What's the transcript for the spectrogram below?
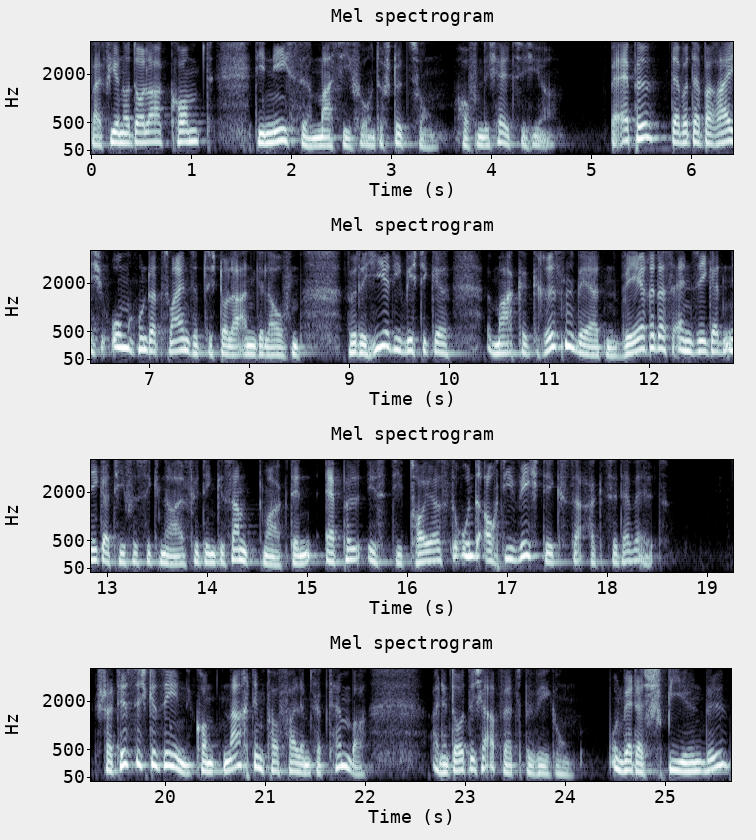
Bei 400 Dollar kommt die nächste massive Unterstützung. Hoffentlich hält sie hier. Bei Apple, da wird der Bereich um 172 Dollar angelaufen. Würde hier die wichtige Marke gerissen werden, wäre das ein negatives Signal für den Gesamtmarkt, denn Apple ist die teuerste und auch die wichtigste Aktie der Welt. Statistisch gesehen kommt nach dem Verfall im September eine deutliche Abwärtsbewegung. Und wer das spielen will,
